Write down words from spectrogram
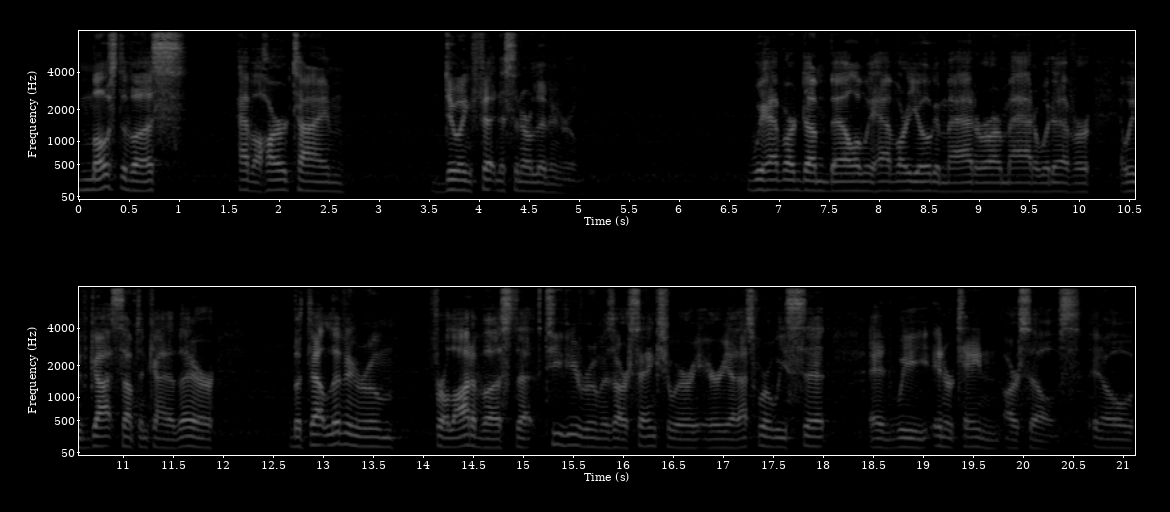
most of us have a hard time doing fitness in our living room. We have our dumbbell and we have our yoga mat or our mat or whatever, and we've got something kind of there. But that living room, for a lot of us, that TV room is our sanctuary area. That's where we sit and we entertain ourselves, you know,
